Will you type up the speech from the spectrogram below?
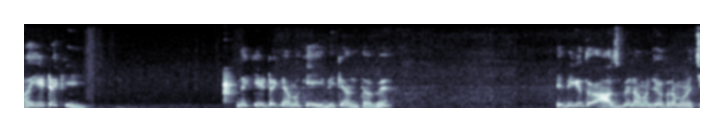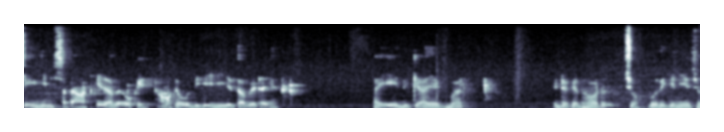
ভাই, এটা কি? নাকি এটাকে আমাকে এদিকে আনতে হবে? এদিকে তো আসবে না আমার যতটা মনে হচ্ছে এই জিনিসটাতে আটকে যাবে। ওকে, আমাকে ওদিকেই নিয়ে যেতে হবে এটাকে। ভাই, এদিকে আয় একবার। এটাকে ধর, চ, ওদিকে নিয়ে চ।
